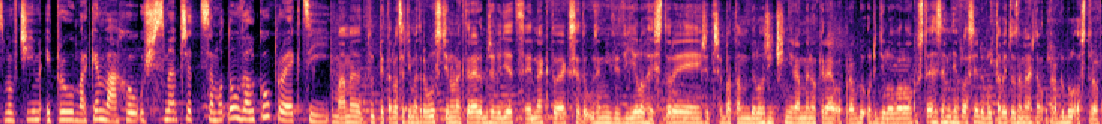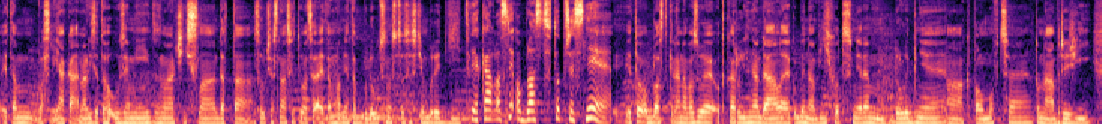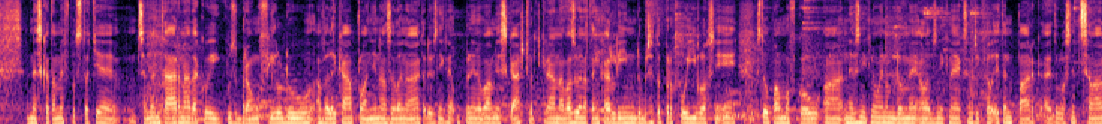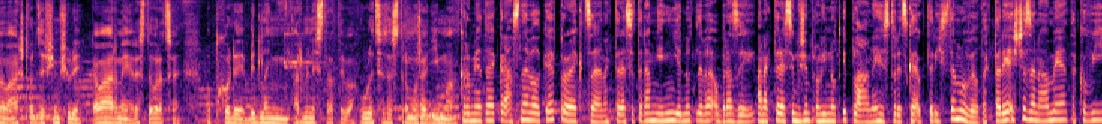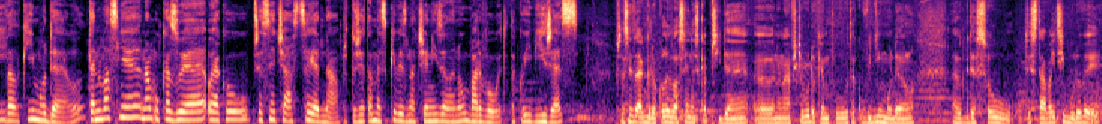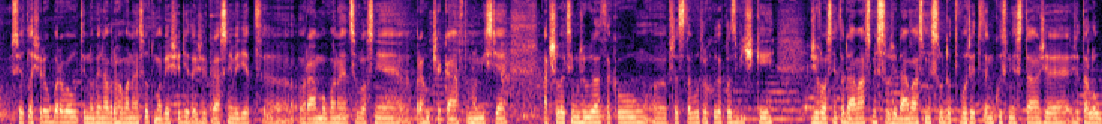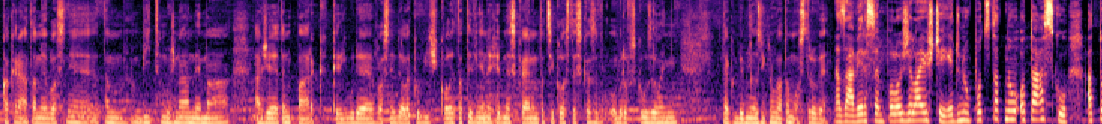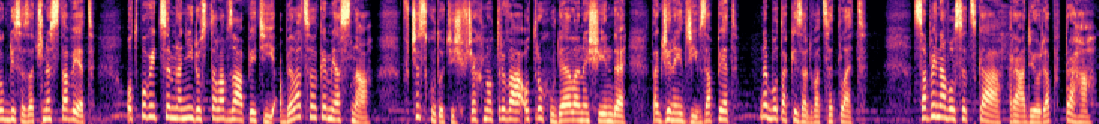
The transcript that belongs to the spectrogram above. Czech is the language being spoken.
S mluvčím IPRu Markem Váchou už jsme před samotnou velkou projekcí. Máme tu 25-metrovou stěnu, na které je dobře vidět jednak to, jak se to území vyvíjelo v historii, že třeba tam bylo říční rameno, které opravdu oddělovalo kus té země vlastně do Vltavy, to znamená, že tam opravdu byl ostrov. Je tam vlastně nějaká analýza toho území, to znamená čísla, data, současná situace a je tam hlavně ta budoucnost, co se s tím bude dít. Jaká vlastně oblast to přesně je? Je to oblast, která navazuje od Karlína dále jakoby na východ směrem do Libně a k Palmovce, to nábřeží. Dneska tam je v podstatě cementárna, takový kus brownfieldu a veliká planina zelená. Tady vznikne úplně nová městská čtvrť, která navazuje na ten Karlín, dobře to propojí vlastně i s tou Palmovkou a nevzniknou jenom domy, ale vznikne, jak jsem říkal, i ten park a je to vlastně celá nová čtvrť ze vším všudy. Kavárny, restaurace, obchody, bydlení, administrativa, ulice se stromořadím. Kromě té krásné velké projekce, na které se teda mění jednotlivé obrazy a na které si můžeme prohlídnout i plány historické, o kterých jste mluvil, tak tady ještě za námi je takový velký model. Ten vlastně nám ukazuje, o jakou přesně část se jedná, protože je tam hezky vyznačený zelenou barvou. Je to takový výřez. Přesně tak, kdokoliv vlastně dneska přijde eh, na návštěvu do kempu, tak uvidí model, eh, kde jsou ty stávající budovy světle šedou barvou, ty nově navrhované jsou tmavě šedě, takže krásně vidět eh, orámované, co vlastně Prahu čeká v tomhle místě. A člověk si může udělat takovou představu trochu takhle z výšky, že vlastně to dává smysl, že dává smysl dotvořit ten kus města, že, že ta louka, která tam je vlastně tam být možná nemá a že je ten park, který bude vlastně daleko výš kvalitativně, než je dneska jenom ta cyklostezka s obrovskou zelení, tak by měl vzniknout na tom ostrově. Na závěr jsem položila ještě jednu podstatnou otázku a to, kdy se začne stavět. Odpověď jsem na ní dostala v zápětí a byla celkem jasná. V Česku totiž všechno trvá o trochu déle než jinde, takže nejdřív za pět nebo taky za 20 let. Sabina Vosecká, Rádio DAB Praha.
